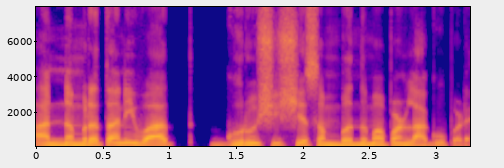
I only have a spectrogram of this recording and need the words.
આ નમ્રતાની વાત ગુરુ શિષ્ય સંબંધમાં પણ લાગુ પડે.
